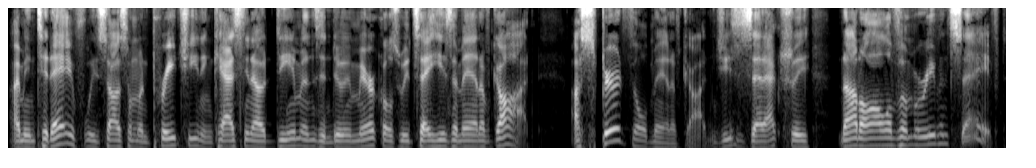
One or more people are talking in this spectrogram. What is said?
I mean, today, if we saw someone preaching and casting out demons and doing miracles, we'd say he's a man of God, a spirit filled man of God. And Jesus said, actually, not all of them are even saved.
